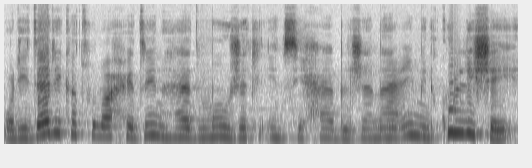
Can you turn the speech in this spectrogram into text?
ولذلك تلاحظين هذه موجة الانسحاب الجماعي من كل شيء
